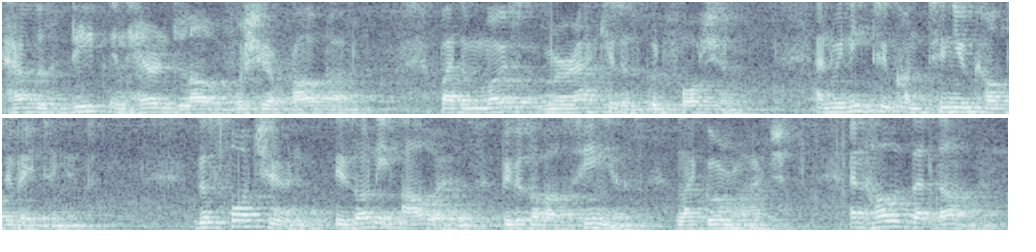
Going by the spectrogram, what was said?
have this deep inherent love for Srila Prabhupada by the most miraculous good fortune, and we need to continue cultivating it. This fortune is only ours because of our seniors, like Gurmaraj. And how is that done?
